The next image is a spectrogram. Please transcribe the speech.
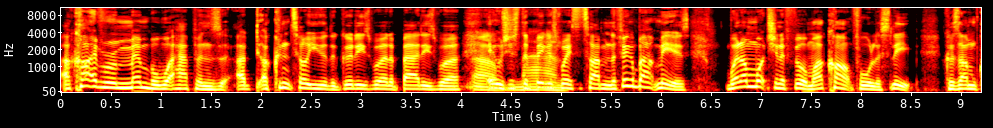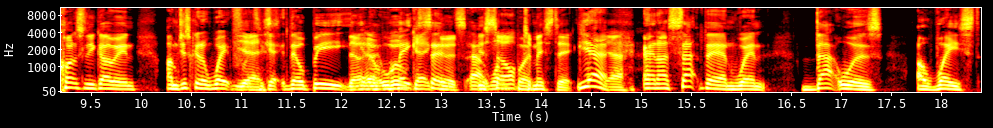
I can't even remember what happens. I, I couldn't tell you who the goodies were, the baddies were. Oh, it was just the biggest waste of time. And the thing about me is, when I'm watching a film, I can't fall asleep because I'm constantly going. I'm just going to wait for Yes. it to get. There'll be. No, you know, it will make sense. You're so point. optimistic. Yeah. Yeah. And I sat there and went, that was a waste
